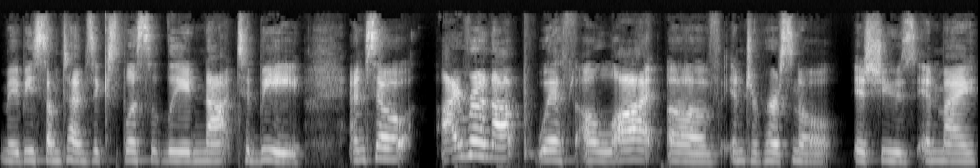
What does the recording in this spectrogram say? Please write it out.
maybe sometimes explicitly, not to be. And so I run up with a lot of interpersonal issues in my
